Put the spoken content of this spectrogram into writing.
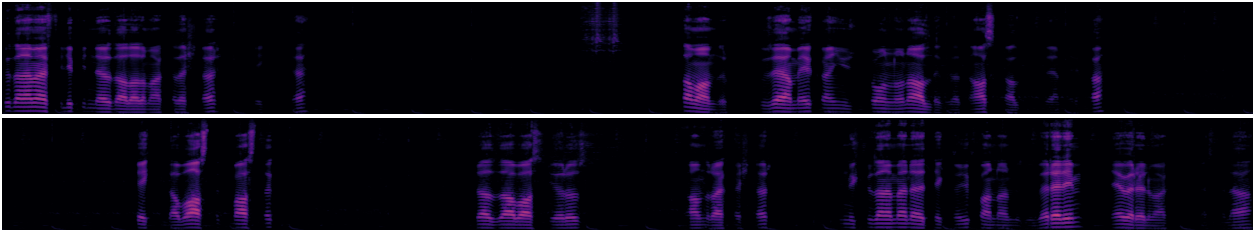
Şuradan hemen Filipinleri de alalım arkadaşlar. Şu şekilde. Tamamdır. Kuzey Amerika'nın yüz çoğunluğunu aldık zaten. Az kaldı Kuzey Amerika. Bu şekilde bastık bastık. Biraz daha basıyoruz. Tamamdır arkadaşlar. Şimdi şuradan hemen e, teknoloji puanlarımızı verelim. Ne verelim arkadaşlar mesela?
